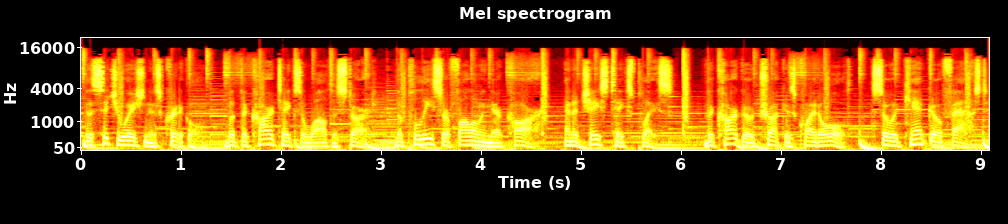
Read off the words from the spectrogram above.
The situation is critical, but the car takes a while to start. The police are following their car, and a chase takes place. The cargo truck is quite old, so it can't go fast,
